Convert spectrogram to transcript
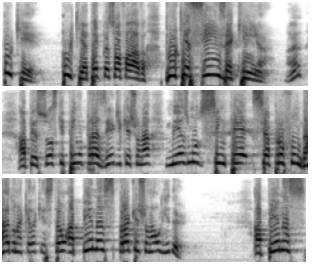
Por quê? Por quê? Até que o pessoal falava, porque sim, Zequinha. Né? Há pessoas que têm o prazer de questionar, mesmo sem ter se aprofundado naquela questão, apenas para questionar o líder. Apenas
